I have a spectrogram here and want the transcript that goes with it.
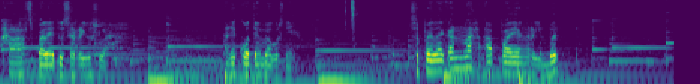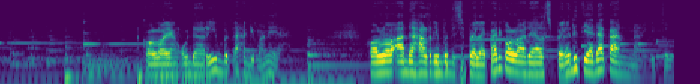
hal sepele itu serius lah ada quote yang bagusnya sepelekanlah apa yang ribet kalau yang udah ribet ah gimana ya kalau ada hal ribet disepelekan kalau ada hal sepele ditiadakan nah gitu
